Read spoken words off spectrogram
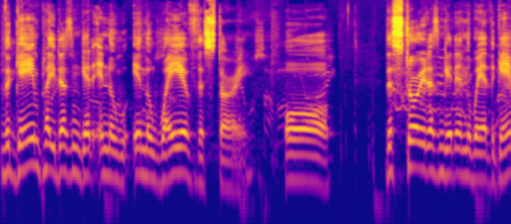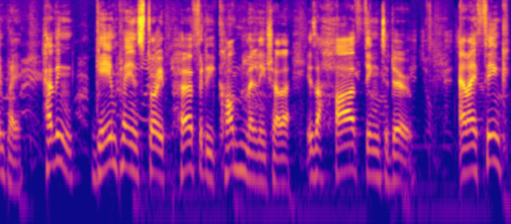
the gameplay doesn't get in the in the way of the story, or the story doesn't get in the way of the gameplay. Having gameplay and story perfectly complement each other is a hard thing to do. And I think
